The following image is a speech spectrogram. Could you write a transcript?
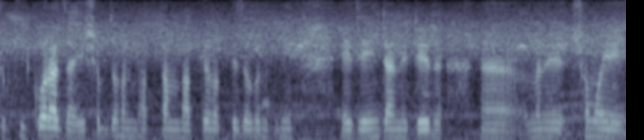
তো কি করা যায়? এসব যখন ভাবতাম, ভাবতে ভাবতে যখন কিনি এই যে ইন্টারনেটের মানে সময়ে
